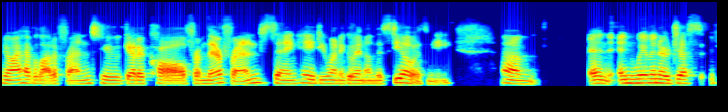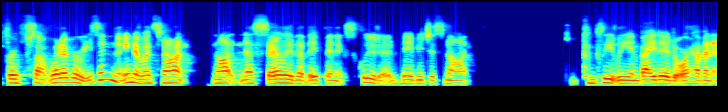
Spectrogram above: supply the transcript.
you know i have a lot of friends who get a call from their friend saying hey do you want to go in on this deal with me? Um, and and women are just for some whatever reason you know it's not not necessarily that they've been excluded maybe just not completely invited or haven't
